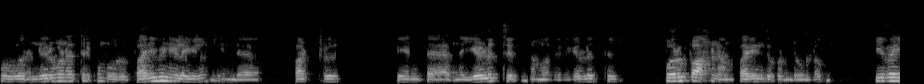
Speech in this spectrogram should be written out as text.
ஒவ்வொரு நிறுவனத்திற்கும் ஒரு பதிவு நிலையிலும் இந்த பற்று என்ற அந்த எழுத்து நமது எழுத்து பொறுப்பாக நாம் பதிந்து கொண்டுள்ளோம். இவை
